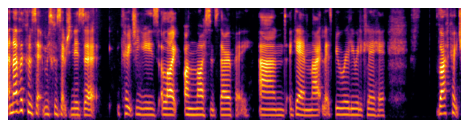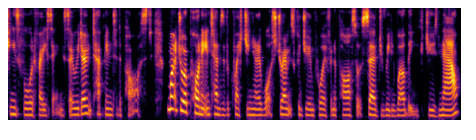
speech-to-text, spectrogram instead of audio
Another concept misconception is that coaching is uh, like unlicensed therapy. And again, like let's be really, really clear here. Life coaching is forward facing so we don't tap into the past. We might draw upon it in terms of a question you know what strengths could you employ from the past or served you really well that you could use now?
